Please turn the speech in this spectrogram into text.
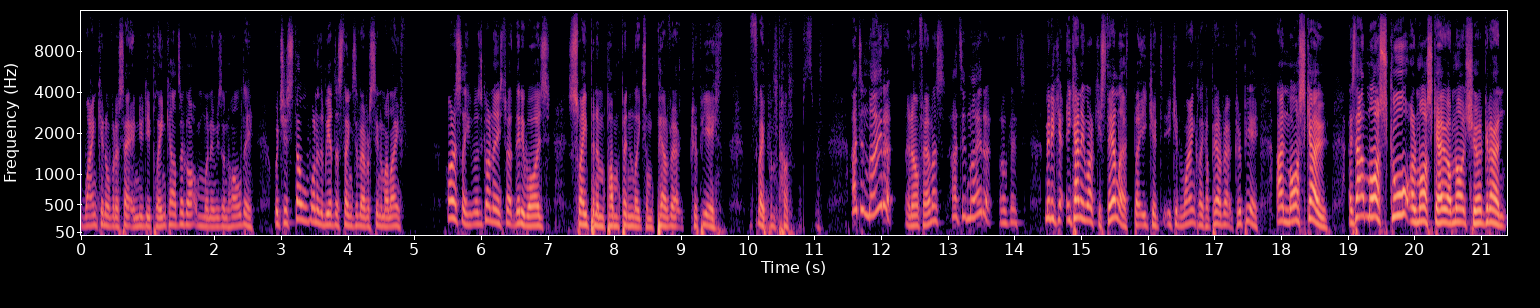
wanking over a set of nudie playing cards I got him when he was on holiday, which is still one of the weirdest things I've ever seen in my life. Honestly, it was going nice, but there he was, swiping and pumping like some pervert croupier, swiping pumps I'd admire it. In all fairness, I'd admire it. Okay, I mean, he, he can't even work his stairlift, but he could he could wank like a pervert croupier. And Moscow is that Moscow or Moscow? I'm not sure, Grant.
